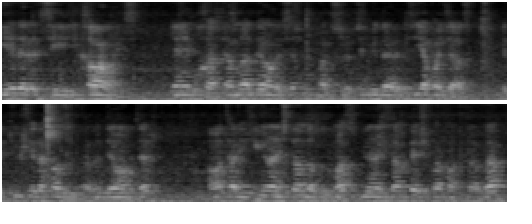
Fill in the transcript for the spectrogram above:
ileride seyirci kalamayız. Yani bu katliamlar devam etse mutlak surette müdahalemizi yapacağız. Ve Türkiye'de hazırlıkları devam eder. Ama tabii ki Yunanistan da durmaz. Yunanistan beş parmaklarda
